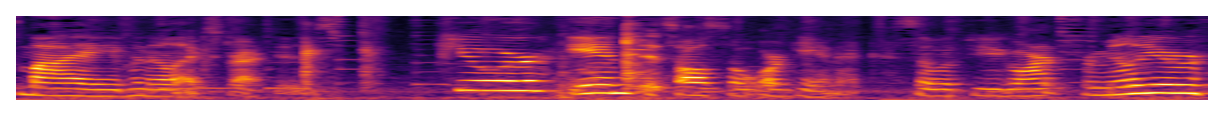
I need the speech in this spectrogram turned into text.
My vanilla extract is pure and it's also organic. So if you aren't familiar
